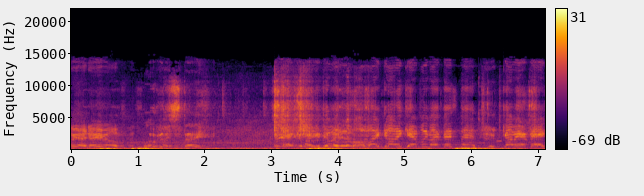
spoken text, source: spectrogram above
here, I know you're home. Why would I stay? Vic, what are you doing? Oh my god, I can't believe I missed that! Come here, Vic!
